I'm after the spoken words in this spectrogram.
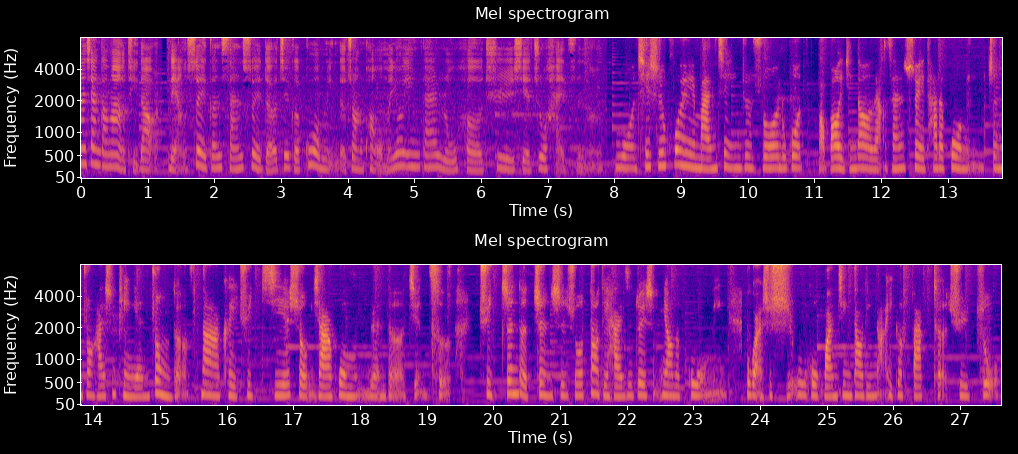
那像刚刚有提到两岁跟三岁的这个过敏的状况，我们又应该如何去协助孩子呢？我其实会蛮建议，就是说，如果宝宝已经到了两三岁，他的过敏症状还是挺严重的，那可以去接受一下过敏源的检测，去真的正视说，到底孩子对什么样的过敏，不管是食物或环境，到底哪一个 factor 去做，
